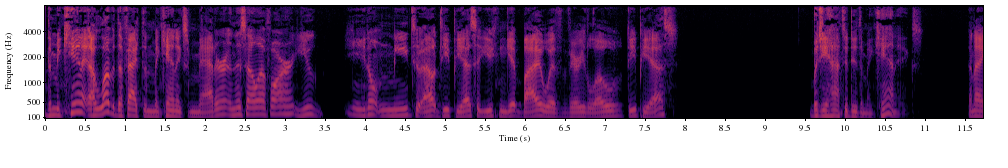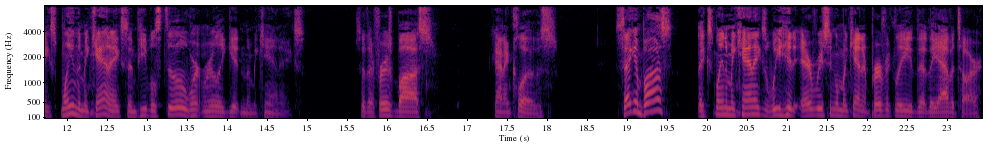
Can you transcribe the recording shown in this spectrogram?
the mechanic. I love it, the fact that the mechanics matter in this LFR. You you don't need to out DPS it. You can get by with very low DPS, but you have to do the mechanics. And I explained the mechanics, and people still weren't really getting the mechanics. So their first boss kind of close. Second boss, explain the mechanics. We hit every single mechanic perfectly. The the avatar,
